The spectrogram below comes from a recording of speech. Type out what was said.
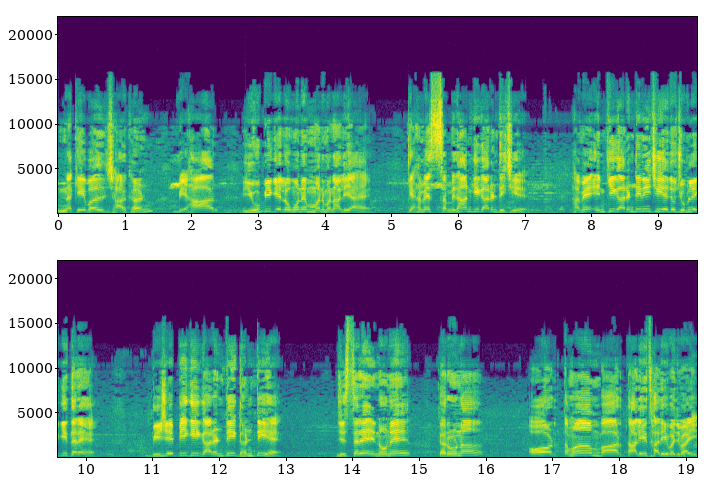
न केवल झारखंड, बिहार, यूपी के लोगों ने मन बना लिया है कि हमें संविधान की गारंटी चाहिए। हमें इनकी गारंटी नहीं चाहिए जो जुमले की तरह है। बीजेपी की गारंटी घंटी है। जिस तरह इन्होंने कोरोना और तमाम बार ताली थाली बजवाई,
